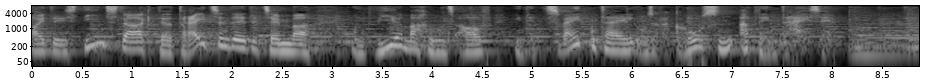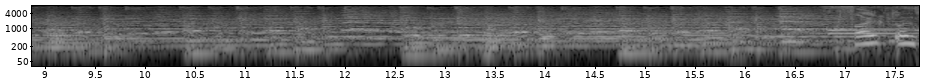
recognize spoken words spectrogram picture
Heute ist Dienstag, der 13. Dezember und wir machen uns auf in den zweiten Teil unserer großen Adventreise. Folgt uns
